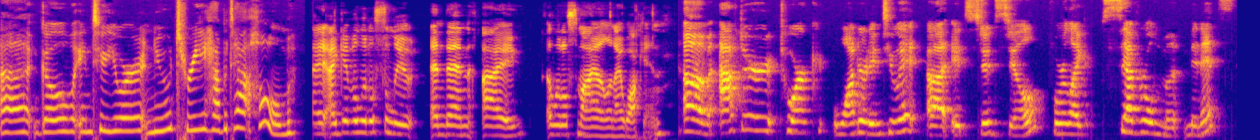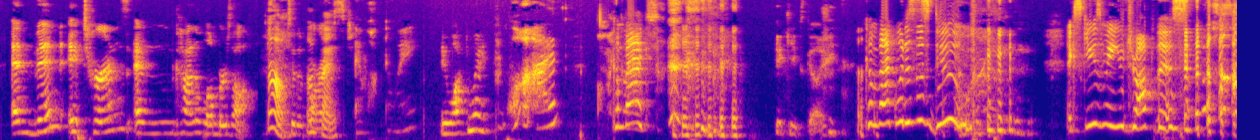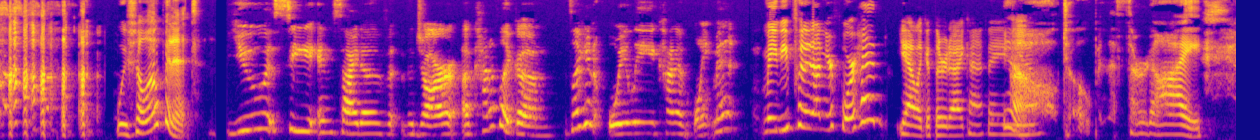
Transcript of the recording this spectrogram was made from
uh go into your new tree habitat home. I, I give a little salute, and then I a little smile, and I walk in. Um, after Torque wandered into it, uh, it stood still for like several m- minutes, and then it turns and kind of lumbers off Oh, to the okay. forest. I walked away. It walked away. What? Come back. It keeps going. Come back. What does this do? Excuse me, you dropped this. we shall open it. You see inside of the jar a kind of like um, it's like an oily kind of ointment. Maybe put it on your forehead? yeah, like a third eye kind of thing. Yeah. Oh, to open the third eye.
